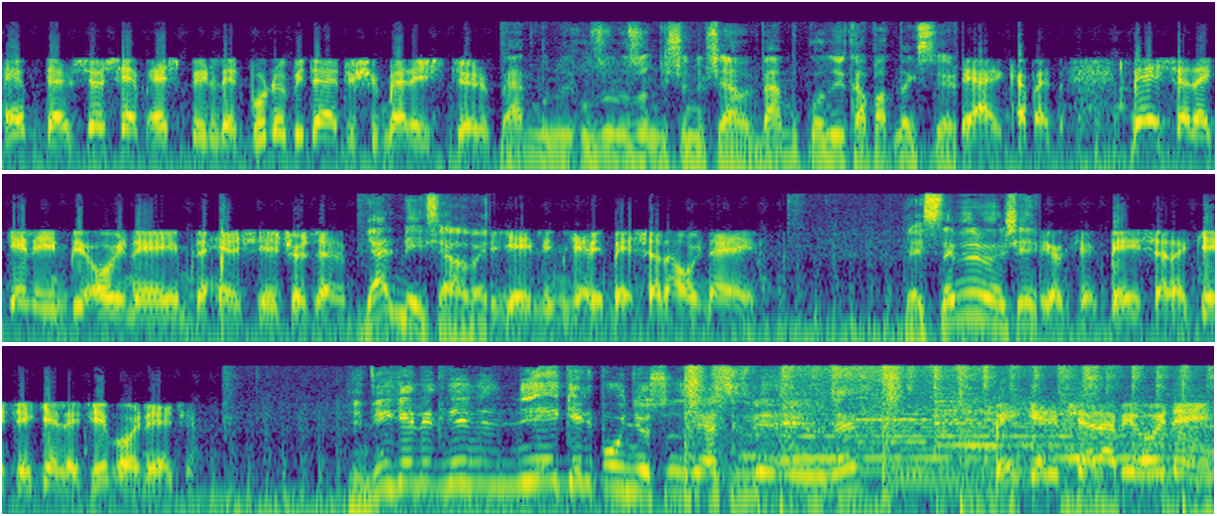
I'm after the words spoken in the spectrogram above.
Hem dansöz hem espriler. Bunu bir daha düşünmeni istiyorum. Ben bunu uzun uzun düşündüm Şenol Bey. Ben bu konuyu kapatmak istiyorum. Yani kapat. Ben sana geleyim bir oynayayım da her şeyi çözerim. Gelmeyin Şenol Bey. Geleyim geleyim ben sana oynayayım. Ya istemiyorum öyle şey. Yok yok ben sana gece geleceğim oynayacağım. Ya niye, gelip, niye, niye gelip oynuyorsunuz ya siz benim evimde? Ben gelip sana bir oynayayım.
